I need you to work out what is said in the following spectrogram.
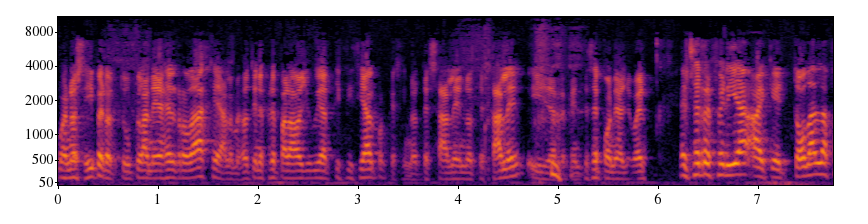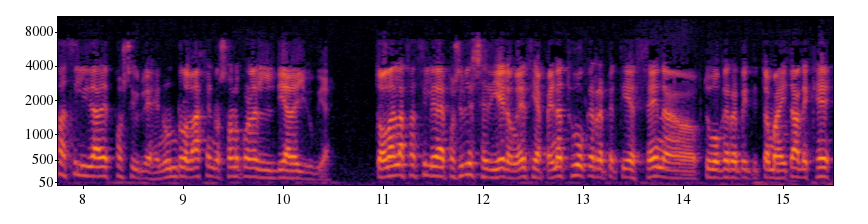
Bueno, sí, pero tú planeas el rodaje, a lo mejor tienes preparado lluvia artificial porque si no te sale, no te sale y de repente se pone a llover. Él se refería a que todas las facilidades posibles en un rodaje, no solo por el día de lluvia, todas las facilidades posibles se dieron. Es decir, apenas tuvo que repetir escena, tuvo que repetir tomas y tal. Es que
